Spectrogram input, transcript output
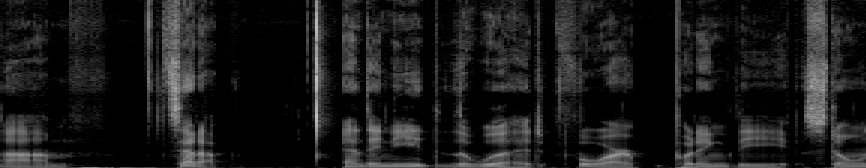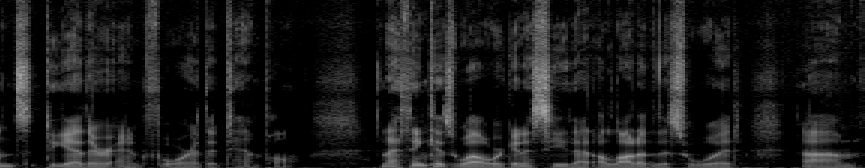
um, setup. And they need the wood for putting the stones together and for the temple. And I think as well, we're going to see that a lot of this wood um,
